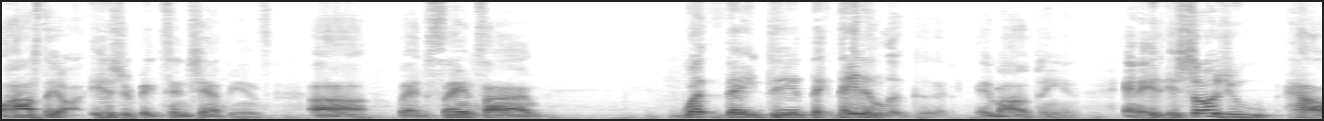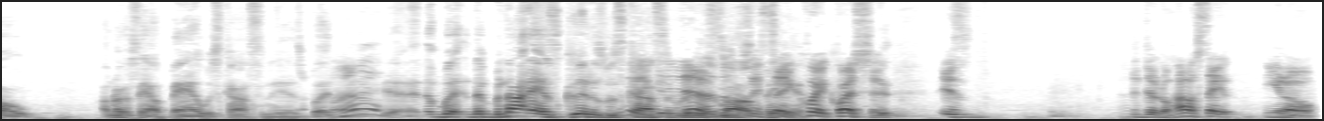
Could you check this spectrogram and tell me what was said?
Ohio State is your Big Ten champions, uh, but at the same time, what they did, they, they didn't look good, in my opinion, and it, it shows you how. I'm not gonna say how bad Wisconsin is, but yeah, but but not as good as Wisconsin yeah, really is, in that's what my I'm saying. opinion. Quick question: Is did Ohio State, you know,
